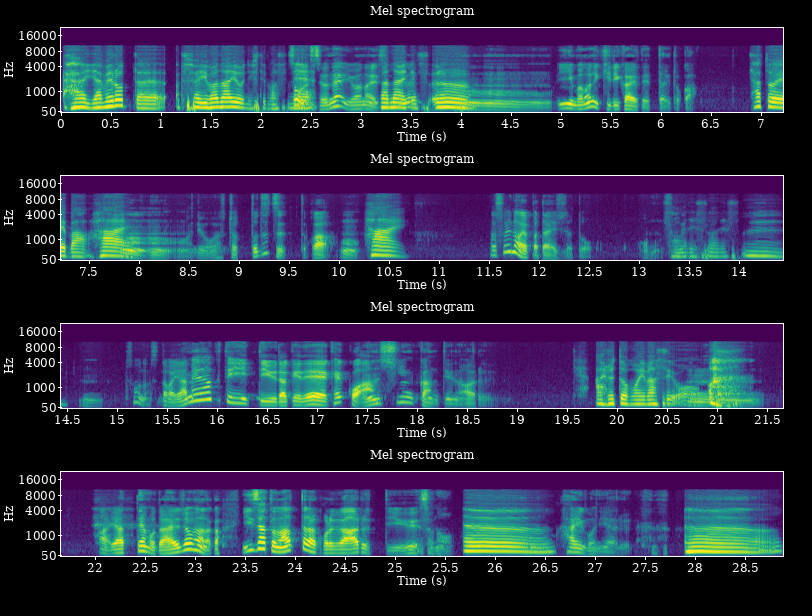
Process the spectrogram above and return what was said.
はい、やめろって私は言わないようにしてますね。そうですよね。言わないですよね。言わないです。う。うんん。いいものに切り替えていったりとか。例えば、はい。うんうんちょっとずつとか、うん。はい。そういうのはやっぱ大事だと思うんですね。そうです、そうです。うん。うん。そうなんです。だからやめなくていいっていうだけで結構安心感っていうのはある。あると思いますよ。うん。あ、やっても大丈夫なのか。いざとなったらこれがあるっていう、その、うん。背後にある。うん。うん。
